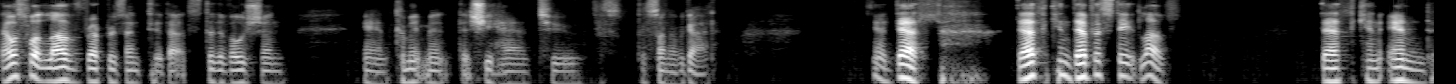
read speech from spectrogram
that was what love represented. That's the devotion and commitment that she had to the Son of God. Yeah, death. Death can devastate love. Death can end,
